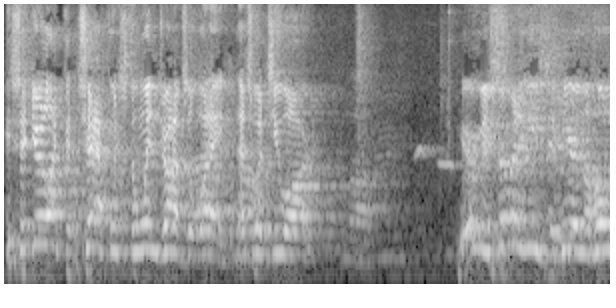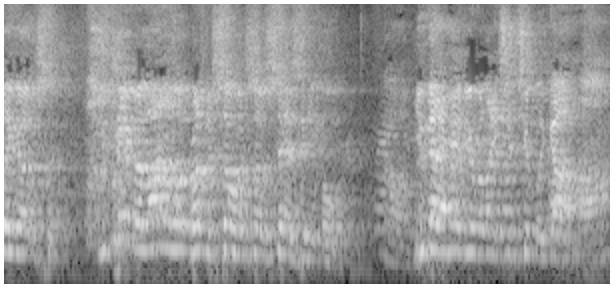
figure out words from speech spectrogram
He said, "You're like the chaff which the wind drives away." That's what you are. Hear me. Somebody needs to hear in the Holy Ghost. You can't rely on what Brother So and so says anymore. You got to have your relationship with God.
